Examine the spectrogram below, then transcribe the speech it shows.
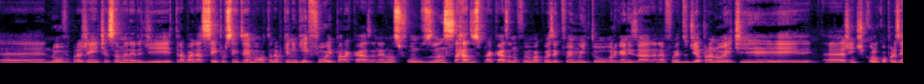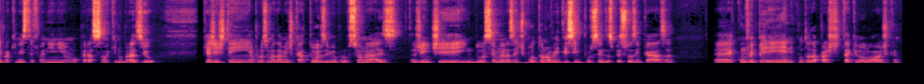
é, novo para gente essa maneira de trabalhar 100% remota, né? Porque ninguém foi para casa, né? Nós fomos lançados para casa, não foi uma coisa que foi muito organizada, né? Foi do dia para a noite. É, a gente colocou, por exemplo, aqui na Stefanini uma operação aqui no Brasil que a gente tem aproximadamente 14 mil profissionais. A gente, em duas semanas, a gente botou 95% das pessoas em casa é, com VPN, com toda a parte tecnológica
